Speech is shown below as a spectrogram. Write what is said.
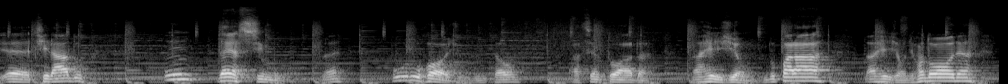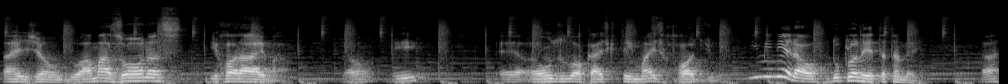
é, tirado um décimo, né? puro ródio. Então, acentuada na região do Pará, na região de Rondônia, na região do Amazonas e Roraima. Então, e é, é um dos locais que tem mais ródio e mineral do planeta também. Tá?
